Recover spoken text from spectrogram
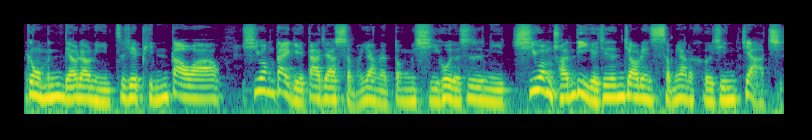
跟我们聊聊你这些频道啊，希望带给大家什么样的东西，或者是你希望传递给健身教练什么样的核心价值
